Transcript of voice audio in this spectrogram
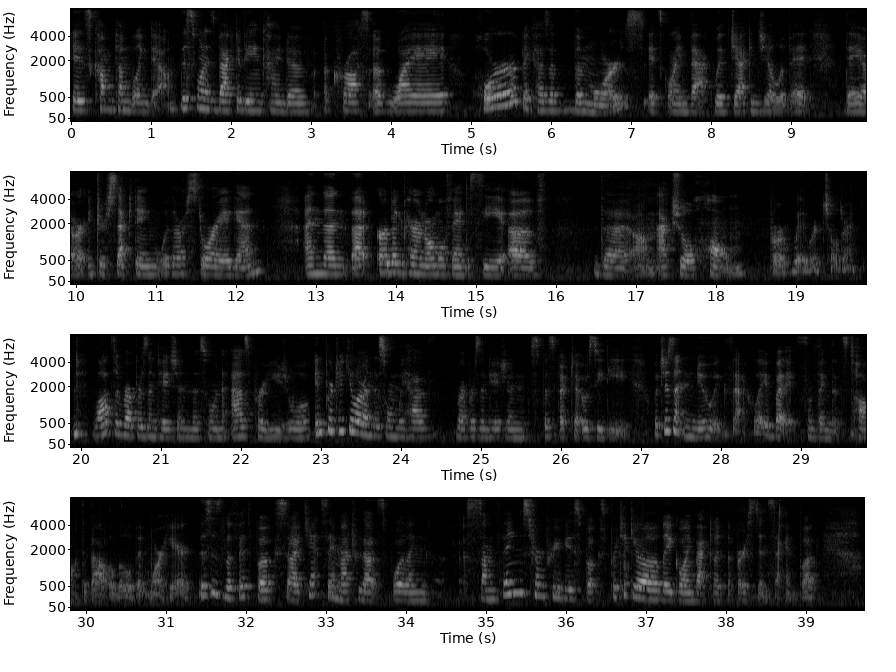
is Come Tumbling Down. This one is back to being kind of a cross of YA horror because of the Moors. It's going back with Jack and Jill a bit. They are intersecting with our story again. And then that urban paranormal fantasy of the um, actual home for wayward children. Lots of representation in this one as per usual. In particular in this one we have representation specific to OCD, which isn't new exactly, but it's something that's talked about a little bit more here. This is the fifth book, so I can't say much without spoiling some things from previous books, particularly going back to like the first and second book.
